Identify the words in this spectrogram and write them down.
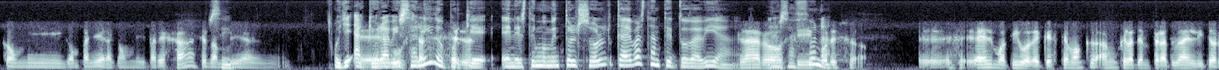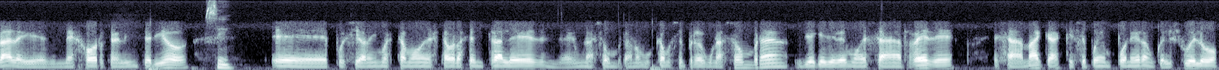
con mi compañera, con mi pareja, que también... Sí. Oye, ¿a qué hora eh, habéis gusta? salido? Porque en este momento el sol cae bastante todavía claro, en esa sí, zona. por eso eh, es el motivo de que estemos, aunque, aunque la temperatura en el litoral es mejor que en el interior, sí. Eh, pues si ahora mismo estamos en esta hora centrales en una sombra, ¿no? Buscamos siempre alguna sombra, ya que llevemos esas redes, esas hamacas que se pueden poner aunque el suelo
